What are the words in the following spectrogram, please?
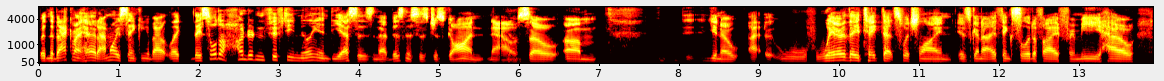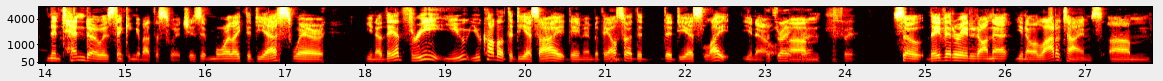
But in the back of my head, I'm always thinking about like they sold 150 million DSs and that business is just gone now. Yeah. So, um, you know, where they take that Switch line is going to, I think, solidify for me how Nintendo is thinking about the Switch. Is it more like the DS where you know they had three you you called out the dsi damon but they also had the the ds lite you know that's right, um, that's right so they've iterated on that you know a lot of times um,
